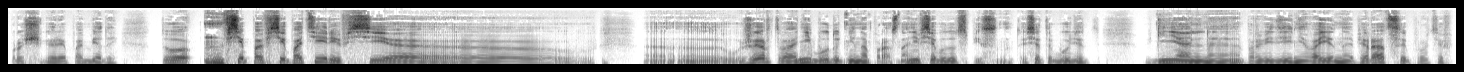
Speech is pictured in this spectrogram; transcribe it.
проще говоря, победой, то все, все потери, все э, Э, жертвы, они будут не напрасно, они все будут списаны. То есть это будет гениальное проведение военной операции против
